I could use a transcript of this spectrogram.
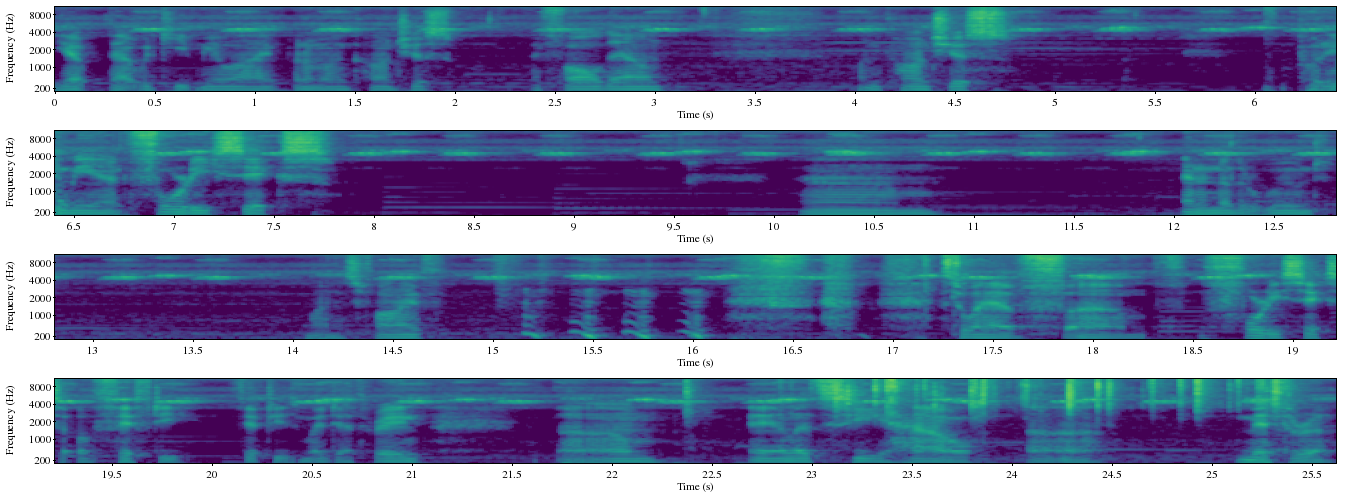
Yep, that would keep me alive, but I'm unconscious. I fall down. Unconscious. Putting me at 46. Um, and another wound. Minus 5. so I have um, 46 of 50. 50 is my death rating. Um, and let's see how uh, Mithra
